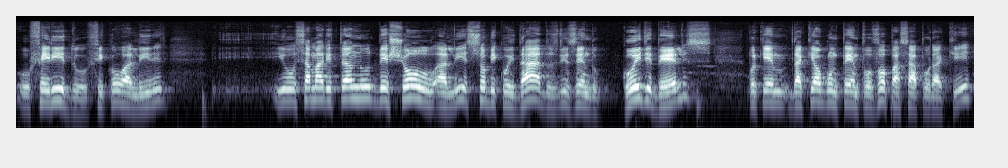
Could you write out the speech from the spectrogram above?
o ferido ficou ali e o samaritano deixou ali sob cuidados, dizendo: cuide deles, porque daqui a algum tempo vou passar por aqui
